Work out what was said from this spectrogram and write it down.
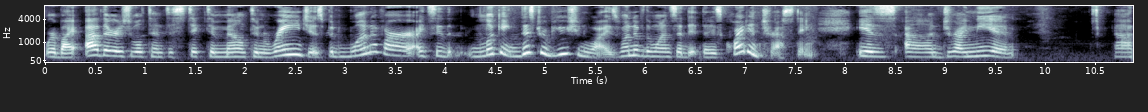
whereby others will tend to stick to mountain ranges. But one of our, I'd say, looking distribution wise, one of the ones that, that is quite interesting is uh, Drymeia uh,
